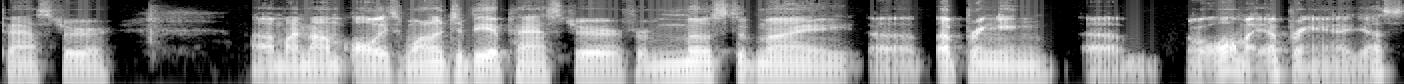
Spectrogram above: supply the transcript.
pastor. Uh, my mom always wanted to be a pastor for most of my uh, upbringing, um, all my upbringing, I guess.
